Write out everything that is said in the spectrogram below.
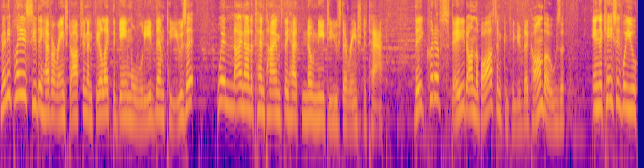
Many players see they have a ranged option and feel like the game will lead them to use it, when 9 out of 10 times they had no need to use their ranged attack. They could have stayed on the boss and continued their combos. In the cases where you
